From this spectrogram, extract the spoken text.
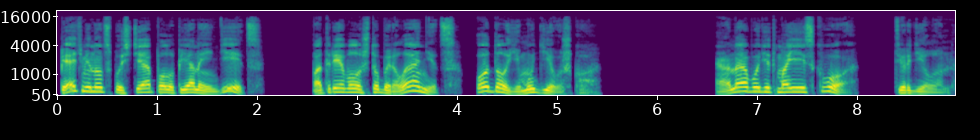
Пять минут спустя полупьяный индеец потребовал, чтобы ирландец отдал ему девушку. «Она будет моей скво», — твердил он.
